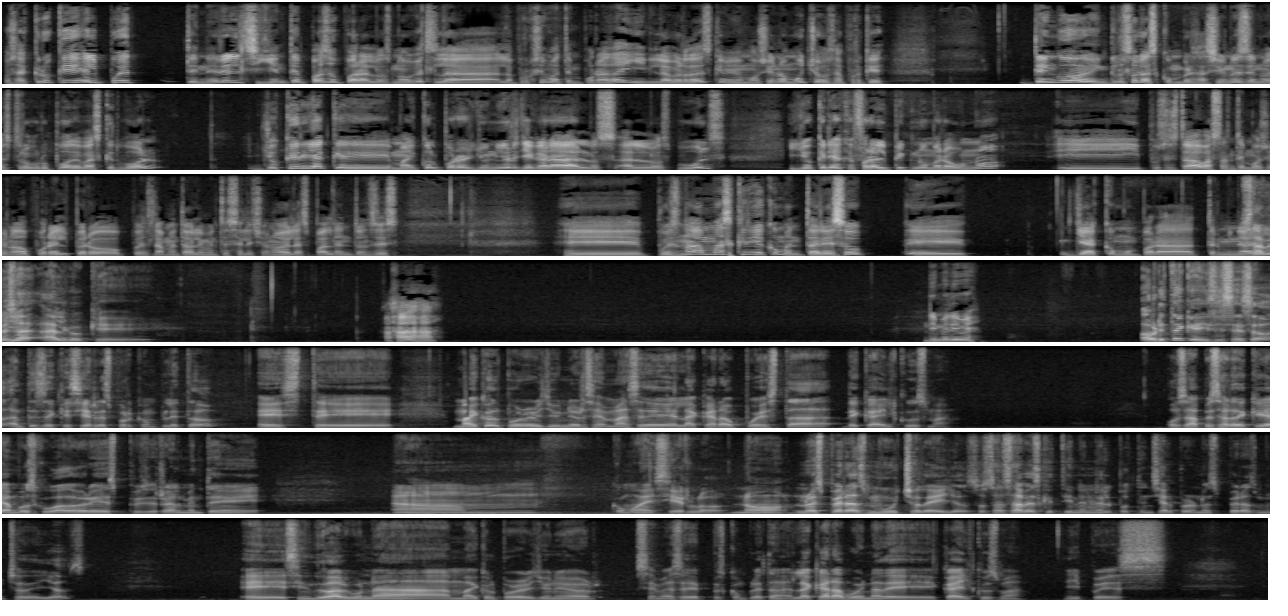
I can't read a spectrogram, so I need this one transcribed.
O sea, creo que él puede tener el siguiente paso para los Nuggets la, la próxima temporada y la verdad es que me emociona mucho, o sea, porque tengo incluso las conversaciones de nuestro grupo de básquetbol. Yo quería que Michael Porter Jr. llegara a los, a los Bulls y yo quería que fuera el pick número uno y pues estaba bastante emocionado por él, pero pues lamentablemente se lesionó de la espalda, entonces eh, pues nada más quería comentar eso eh, ya como para terminar. ¿Sabes algo que... Ajá, ajá. Dime, dime. Ahorita que dices eso, antes de que cierres por completo, este... Michael Porter Jr. se me hace la cara opuesta de Kyle Kuzma. O sea, a pesar de que ambos jugadores, pues realmente... ¿Cómo decirlo? No, no esperas mucho de ellos. O sea, sabes que tienen el potencial, pero no esperas mucho de ellos. Eh, sin duda alguna, Michael Porter Jr. se me hace pues completa la cara buena de Kyle Kuzma. Y pues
